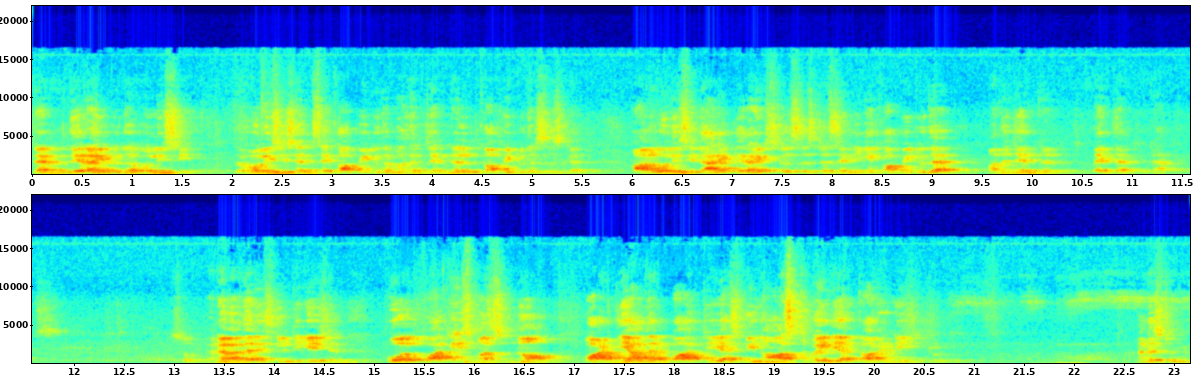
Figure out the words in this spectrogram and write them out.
Then they write to the Holy See. The Holy See sends a copy to the Mother General, copy to the sister. Or See directly writes to sister, sending a copy to the Mother General. Like that it happens. So whenever there is litigation, both parties must know what the other party has been asked by the authority to do. Understood?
